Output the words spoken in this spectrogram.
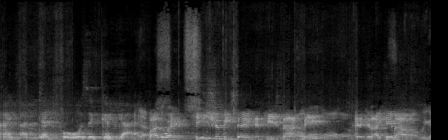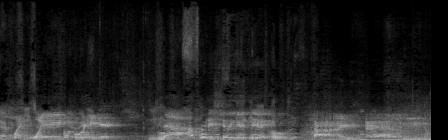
I thought Deadpool was a good guy. By the way, he should be saying that he's not me. Okay, because I came out We like way before he did. Nah, I'm pretty sure you're Deadpool. I am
